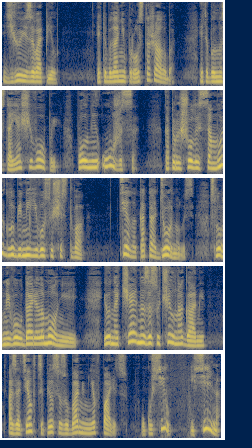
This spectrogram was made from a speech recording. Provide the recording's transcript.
Дьюи завопил. Это была не просто жалоба. Это был настоящий вопль, полный ужаса, который шел из самой глубины его существа — Тело кота дернулось, словно его ударило молнией, и он отчаянно засучил ногами, а затем вцепился зубами мне в палец. Укусил и сильно.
